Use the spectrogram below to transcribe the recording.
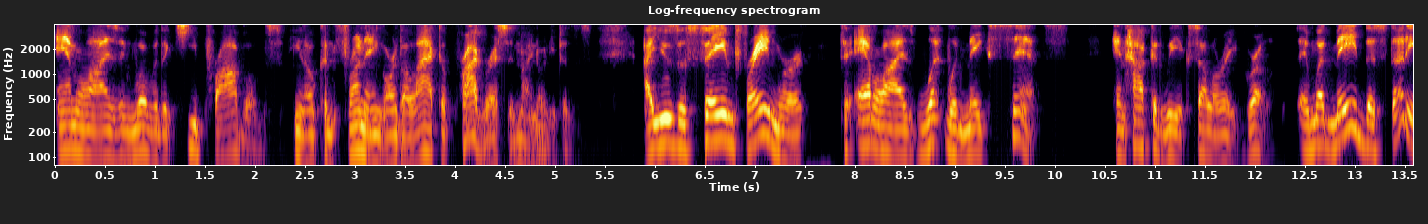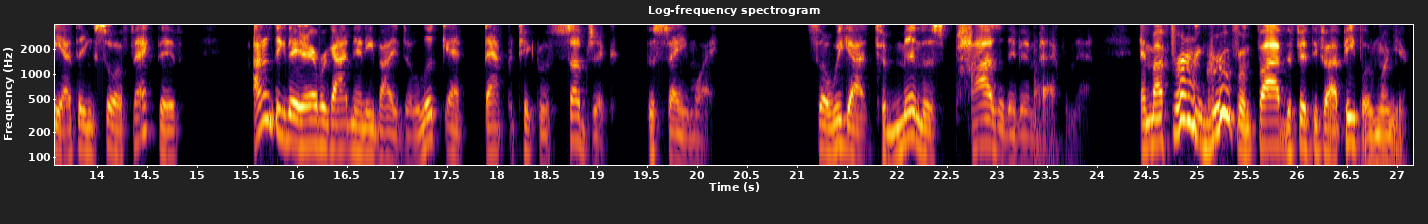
analyzing what were the key problems, you know, confronting or the lack of progress in minority business. I used the same framework to analyze what would make sense and how could we accelerate growth. And what made the study, I think, so effective I don't think they'd ever gotten anybody to look at that particular subject the same way. So we got tremendous positive impact from that. And my firm grew from five to 55 people in one year.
